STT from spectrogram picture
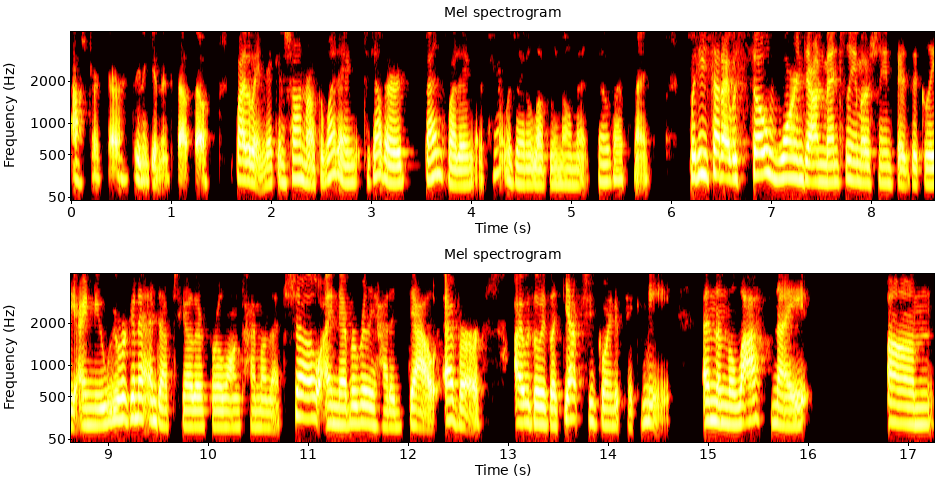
asterisk there. They didn't get into that though. By the way, Nick and Shawn were at the wedding together, Ben's wedding, and apparently they had a lovely moment. So that's nice. But he said, I was so worn down mentally, emotionally, and physically. I knew we were going to end up together for a long time on that show. I never really had a doubt ever. I was always like, yep, she's going to pick me. And then the last night, um,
